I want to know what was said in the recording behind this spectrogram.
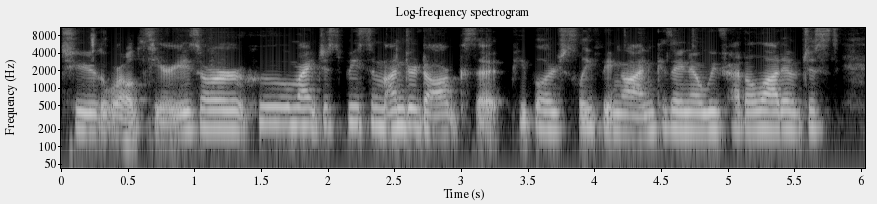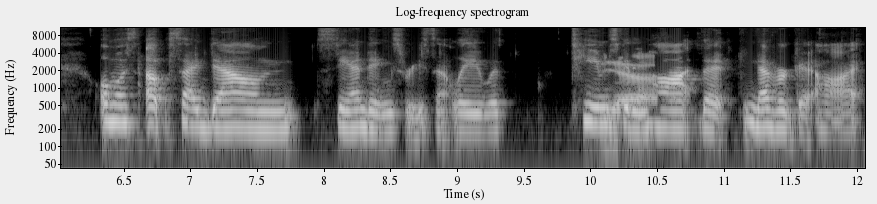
to the World Series or who might just be some underdogs that people are sleeping on. Because I know we've had a lot of just almost upside down standings recently with teams yeah. getting hot that never get hot.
